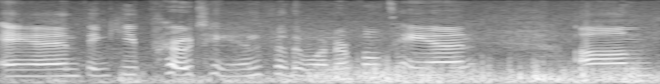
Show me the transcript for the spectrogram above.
And thank you, Pro Tan, for the wonderful tan. Um,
